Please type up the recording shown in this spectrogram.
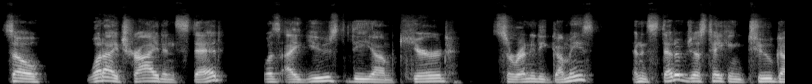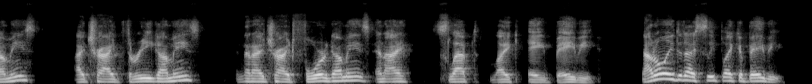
So what I tried instead was I used the um, cured Serenity gummies. And instead of just taking two gummies, I tried three gummies and then I tried four gummies and I slept like a baby. Not only did I sleep like a baby,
